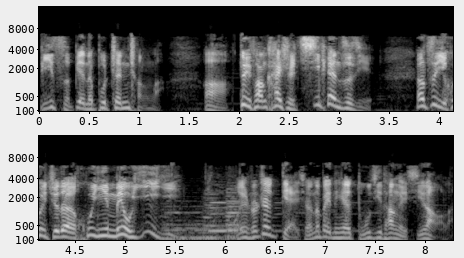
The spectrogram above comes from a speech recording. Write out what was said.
彼此变得不真诚了啊，对方开始欺骗自己，让自己会觉得婚姻没有意义。我跟你说，这典型的被那些毒鸡汤给洗脑了，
